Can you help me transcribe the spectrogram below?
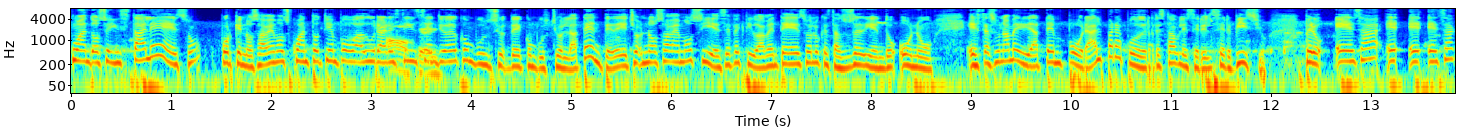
cuando se instale eso, porque no sabemos cuánto tiempo va a durar Ah, este incendio de combustión, de combustión latente. De hecho, no sabemos si es efectivamente eso lo que está sucediendo o no. Esta es una medida temporal para poder restablecer el servicio. Pero esa, e- e- esa,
